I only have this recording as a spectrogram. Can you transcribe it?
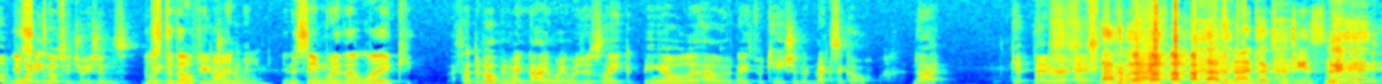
avoiding those situations. You going just develop your nine wing in the same way that like I thought developing my nine wing was just like being able to have a nice vacation in Mexico, not get better at. That's what nine, that's nine's expertise. Everybody.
